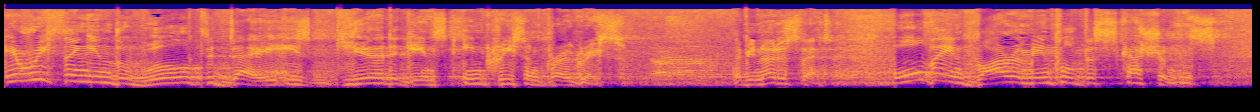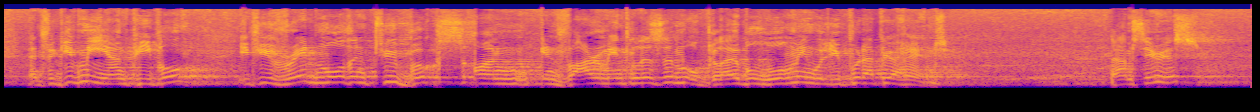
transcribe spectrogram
Everything in the world today is geared against increase and progress. Have you noticed that? All the environmental discussions, and forgive me, young people, if you've read more than two books on environmentalism or global warming, will you put up your hand? No, I'm serious.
